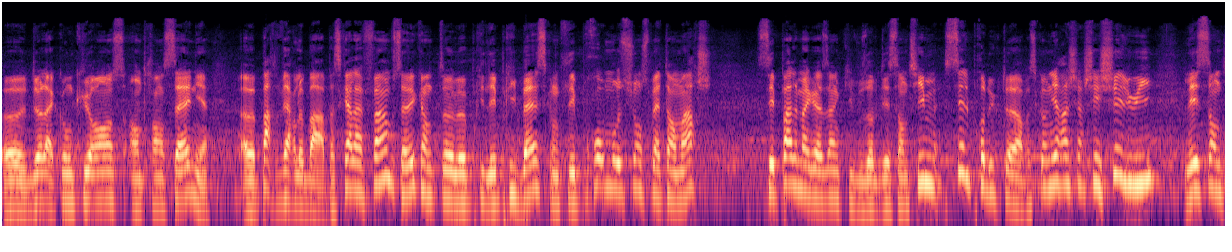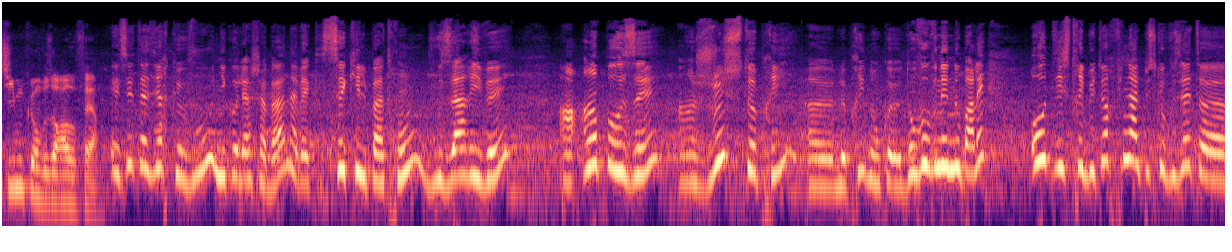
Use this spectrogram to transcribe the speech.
euh, de la concurrence entre enseignes, euh, parte vers le bas. Parce qu'à la fin, vous savez, quand euh, les prix baissent, quand les promotions se mettent en marche, c'est pas le magasin qui vous offre des centimes, c'est le producteur. Parce qu'on ira chercher chez lui les centimes qu'on vous aura offerts. Et c'est-à-dire que vous, Nicolas Chaban, avec C'est qui le patron, vous arrivez à imposer un juste prix, le prix dont vous venez de nous parler, au distributeur final, puisque vous êtes euh,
